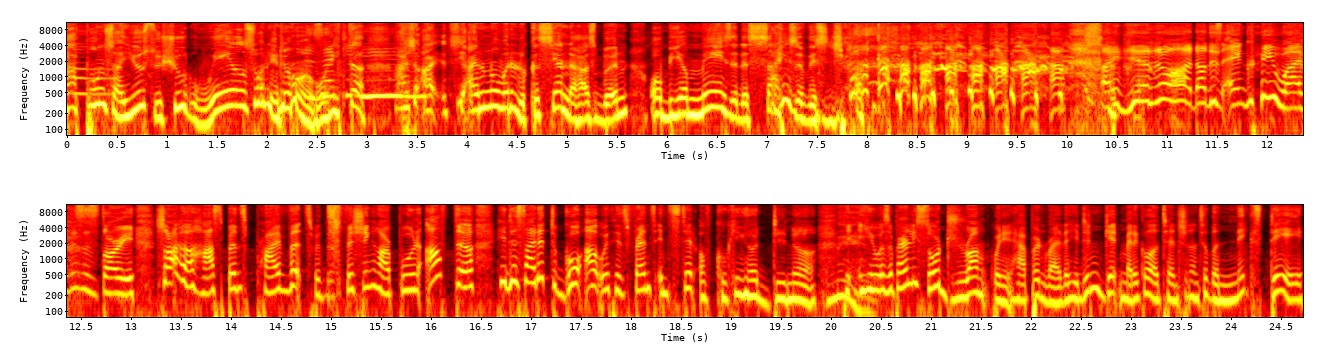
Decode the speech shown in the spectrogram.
Harpoons are used to shoot whales, one, you know. Exactly. Juanita. I, I, see, I don't know whether to kasihan the husband or be amazed at the size of his junk. I cannot. Now, this angry wife, this is a story, shot her husband's privates with a fishing harpoon after he decided to go out with his friends instead of cooking her dinner. He, he was apparently so drunk when it happened, right, that he didn't get medical attention until the next day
